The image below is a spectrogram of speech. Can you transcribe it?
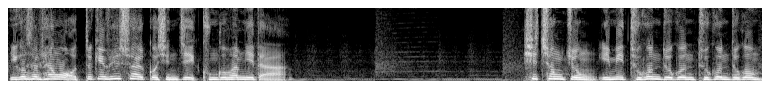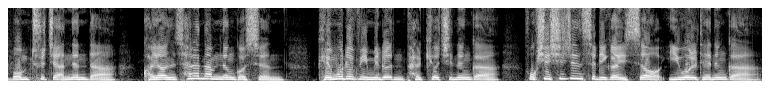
이것을 향후 어떻게 회수할 것인지 궁금합니다. 시청 중 이미 두근두근 두근두근 멈추지 않는다. 과연 살아남는 것은 괴물의 비밀은 밝혀지는가? 혹시 시즌3가 있어 2월 되는가?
